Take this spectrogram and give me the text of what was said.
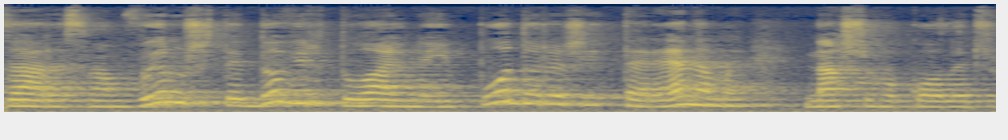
зараз вам вирушити до віртуальної подорожі теренами нашого коледжу.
